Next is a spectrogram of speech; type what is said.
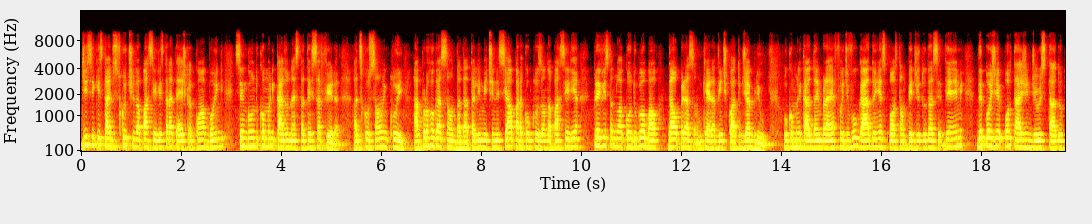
disse que está discutindo a parceria estratégica com a Boeing, segundo comunicado nesta terça-feira. A discussão inclui a prorrogação da data limite inicial para a conclusão da parceria prevista no acordo global da operação, que era 24 de abril. O comunicado da Embraer foi divulgado em resposta a um pedido da CVM depois de reportagem de o Estado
